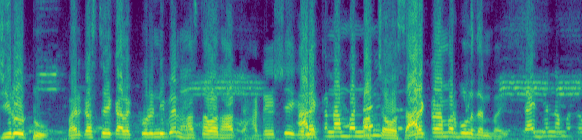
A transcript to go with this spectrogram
zero two ভাইয়ের কাছ থেকে কালেক্ট করে নেবেন হাসনাবাদ হাট হাটে এসে আরেকটা নাম্বার বাচ্চাও আছে আরেকটা নাম্বার বলে দেন ভাই। চাইবেন নাম্বারটা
